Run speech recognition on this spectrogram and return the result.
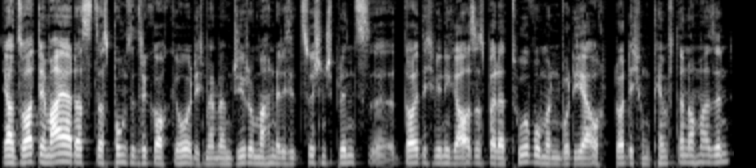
Ja, und so hat der Maya das, das Punktetrikot auch geholt. Ich meine, beim Giro machen ja diese Zwischensprints äh, deutlich weniger aus als bei der Tour, wo man, wo die ja auch deutlich umkämpfter nochmal sind.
